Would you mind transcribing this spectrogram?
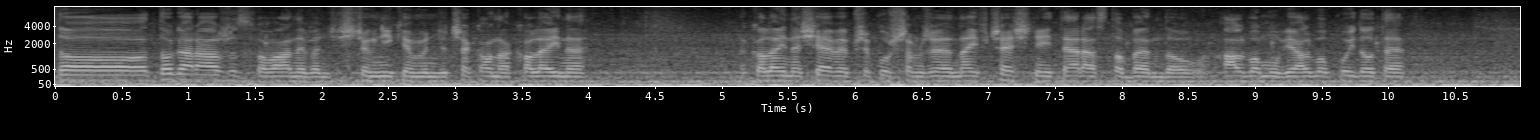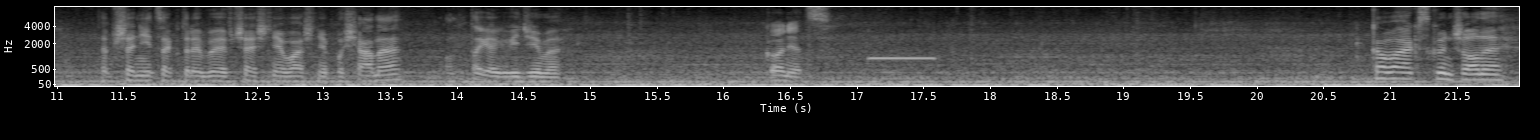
do, do garażu schowany będzie ściągnikiem, będzie czekał na kolejne na kolejne siewy. Przypuszczam, że najwcześniej teraz to będą albo mówię, albo pójdą te te pszenice, które były wcześniej właśnie posiane. O, tak jak widzimy. Koniec. Kawałek skończony.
